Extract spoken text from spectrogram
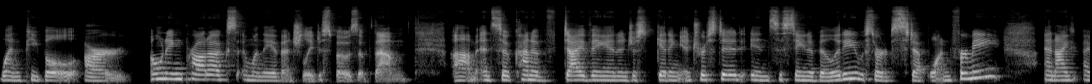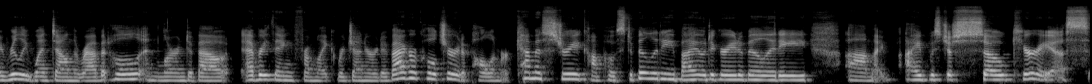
when people are owning products and when they eventually dispose of them. Um, and so, kind of diving in and just getting interested in sustainability was sort of step one for me. And I, I really went down the rabbit hole and learned about everything from like regenerative agriculture to polymer chemistry, compostability, biodegradability. Um, I, I was just so curious.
